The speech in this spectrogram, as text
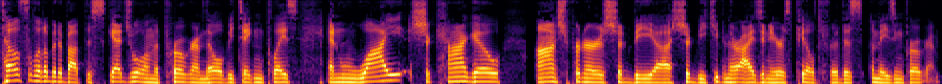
Tell us a little bit about the schedule and the program that will be taking place and why Chicago entrepreneurs should be uh, should be keeping their eyes and ears peeled for this amazing program.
